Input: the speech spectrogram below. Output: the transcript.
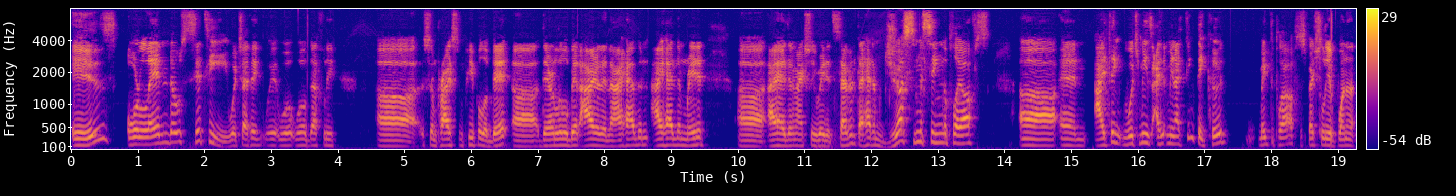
is Orlando City, which I think will, will definitely uh, surprise some people a bit. Uh, they're a little bit higher than I had them. I had them rated. Uh, I had them actually rated seventh. I had them just missing the playoffs. Uh, and I think, which means, I, I mean, I think they could make the playoffs, especially if one of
